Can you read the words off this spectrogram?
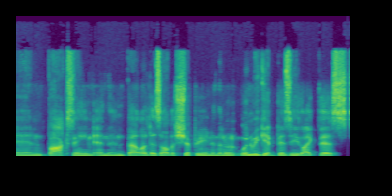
and boxing, and then Bella does all the shipping. And then when we get busy like this,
